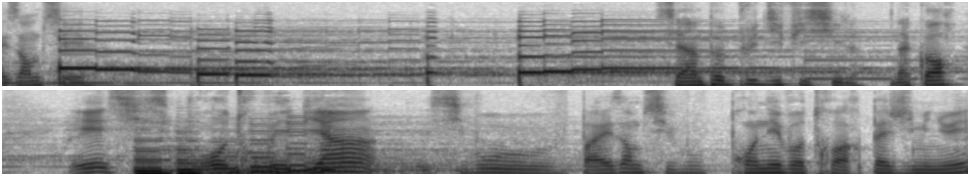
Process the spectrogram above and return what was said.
Exemple c'est c'est un peu plus difficile, d'accord? Et si vous retrouvez bien, si vous par exemple si vous prenez votre arpège diminué,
